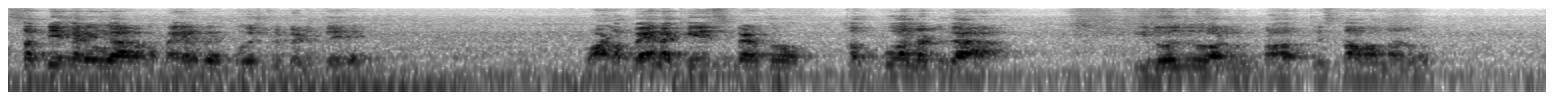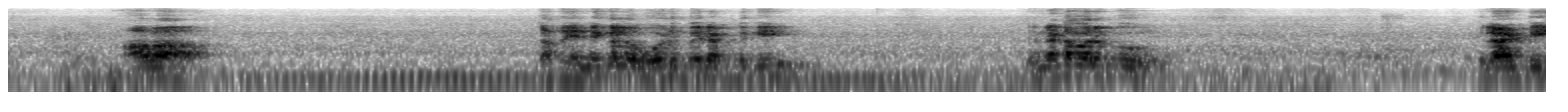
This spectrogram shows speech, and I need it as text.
అసభ్యకరంగా ఒక మహిళపై పోస్టులు పెడితే వాళ్ళపైన కేసు పెడతాం తప్పు అన్నట్టుగా ఈరోజు వాళ్ళు ప్రవర్తిస్తూ ఉన్నారు. ఆమె గత ఎన్నికల్లో ఓడిపోయినప్పటికీ నిన్నటి వరకు ఇలాంటి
